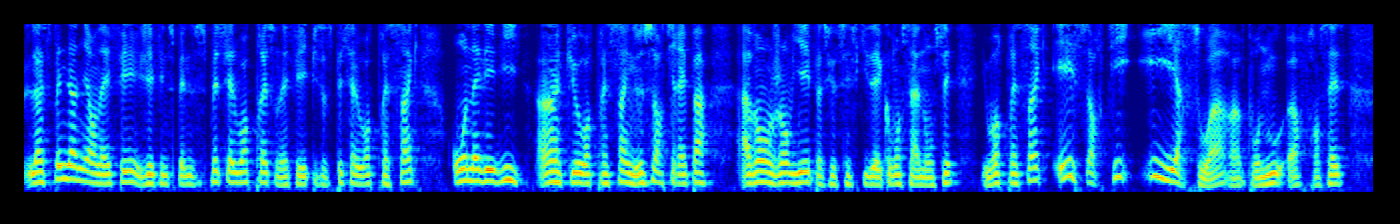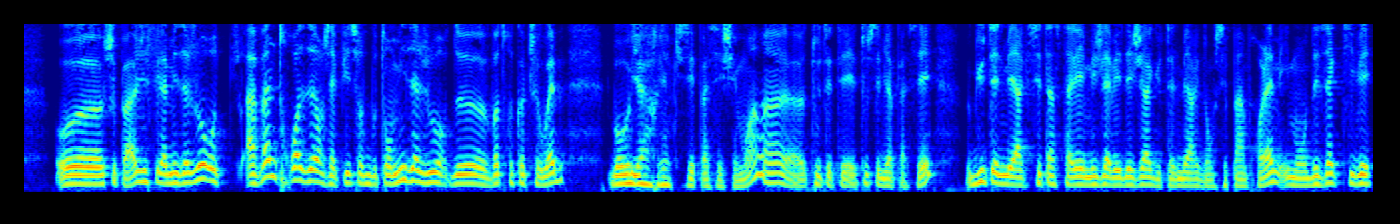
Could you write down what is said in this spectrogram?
la semaine dernière, on avait fait, j'ai fait une semaine spéciale WordPress. On avait fait l'épisode spécial WordPress 5. On avait dit hein, que WordPress 5 ne sortirait pas avant janvier parce que c'est ce qu'ils avaient commencé à annoncer. Et WordPress 5 est sorti hier soir hein, pour nous heure française euh, je sais pas, j'ai fait la mise à jour. À 23h, j'ai appuyé sur le bouton mise à jour de votre coach web. Bon, il y a rien qui s'est passé chez moi. Hein. Euh, tout était, tout s'est bien passé. Gutenberg s'est installé, mais je l'avais déjà Gutenberg, donc c'est pas un problème. Ils m'ont désactivé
